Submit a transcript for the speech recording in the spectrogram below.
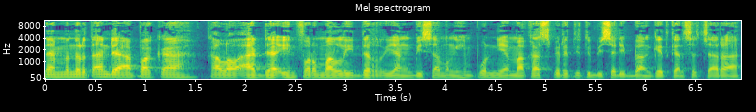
Nah, menurut Anda apakah kalau ada informal leader yang bisa menghimpunnya, maka spirit itu bisa dibangkitkan secara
